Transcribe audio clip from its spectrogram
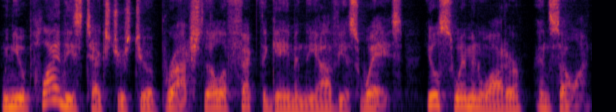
When you apply these textures to a brush, they'll affect the game in the obvious ways. You'll swim in water, and so on.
